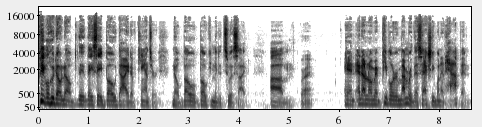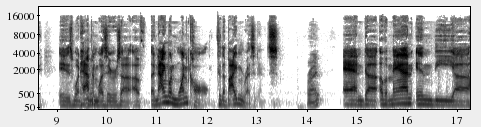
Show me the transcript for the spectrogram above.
people who don't know, they, they say Bo died of cancer. No, Bo Bo committed suicide. Right. and and I don't know if people remember this actually when it happened is what happened was there was a, a, a 911 call to the Biden residence Right. And uh, of a man in the uh,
